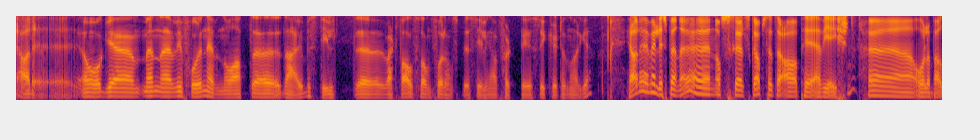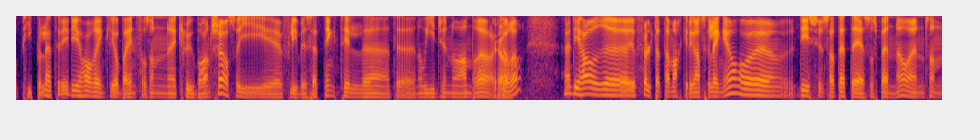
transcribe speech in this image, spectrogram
Ja, det Og, eh, men eh, vi får jo nevne nå at eh, det er jo bestilt i hvert fall sånn forhåndsbestilling av 40 stykker til Norge. Ja, det er veldig spennende. Norsk selskap heter AAP Aviation. All About People heter de. De har egentlig jobba innenfor sånn crewbransje, altså i flybesetning til, til Norwegian og andre aktører. Eh, De har uh, fulgt dette markedet ganske lenge, og eh, de syns at dette er så spennende og en sånn,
